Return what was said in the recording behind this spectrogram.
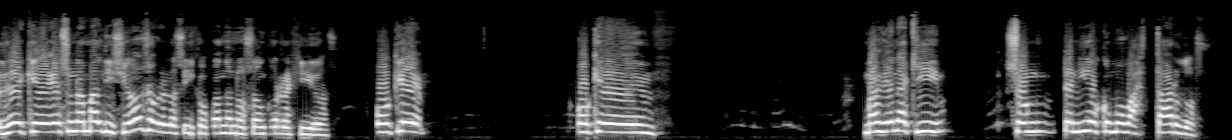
de que es una maldición sobre los hijos cuando no son corregidos. O que, o que más bien aquí son tenidos como bastardos.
